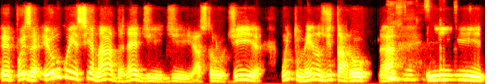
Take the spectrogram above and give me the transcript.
é, pois é, eu não conhecia nada, né, de, de astrologia, muito menos de tarô, né? Uhum. E,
